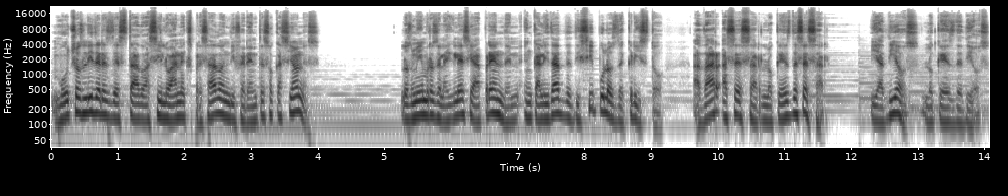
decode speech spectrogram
Muchos líderes de Estado así lo han expresado en diferentes ocasiones. Los miembros de la Iglesia aprenden, en calidad de discípulos de Cristo, a dar a César lo que es de César y a Dios lo que es de Dios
